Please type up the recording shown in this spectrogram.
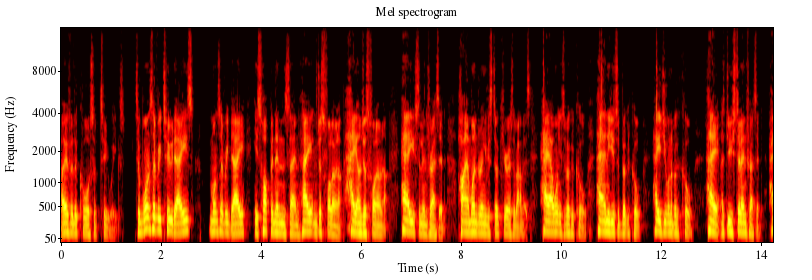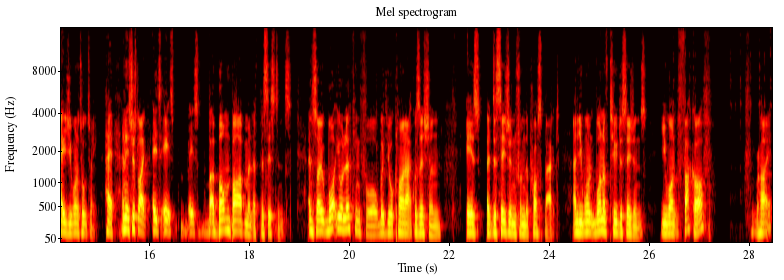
over the course of 2 weeks. So once every 2 days, once every day, he's hopping in and saying, Hey, I'm just following up. Hey, I'm just following up. Hey, are you still interested? Hi, I'm wondering if you're still curious about this. Hey, I want you to book a call. Hey, I need you to book a call. Hey, do you want to book a call? Hey, are you still interested? Hey, do you want to talk to me? Hey, and it's just like, it's, it's, it's a bombardment of persistence. And so what you're looking for with your client acquisition is a decision from the prospect. and you want one of two decisions. You want fuck off, right?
